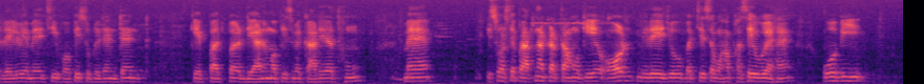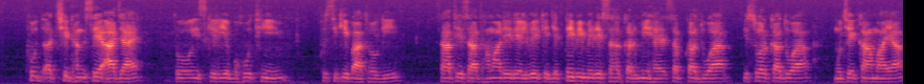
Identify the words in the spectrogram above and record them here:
रेलवे में चीफ ऑफ़िस सुपरिटेंडेंट के पद पर डीआरएम ऑफ़िस में कार्यरत हूँ। मैं ईश्वर से प्रार्थना करता हूँ कि और मेरे जो बच्चे सब वहाँ फंसे हुए हैं, वो भी खुद अच्छी ढंग से आ जाए तो इसके लिए बहुत ही खुशी की बात होगी। साथ ही साथ हमारे रेलवे के जितने भी मेरे सहकर्मी हैं सबका दुआ ईश्वर का दुआ मुझे काम आया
